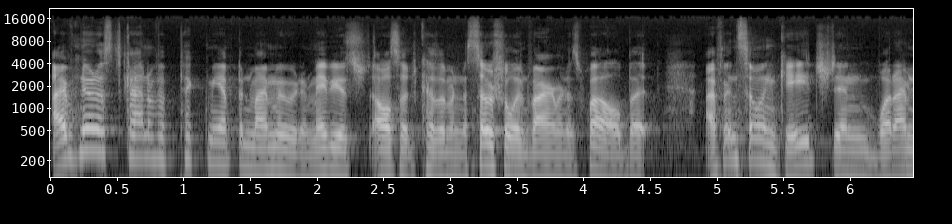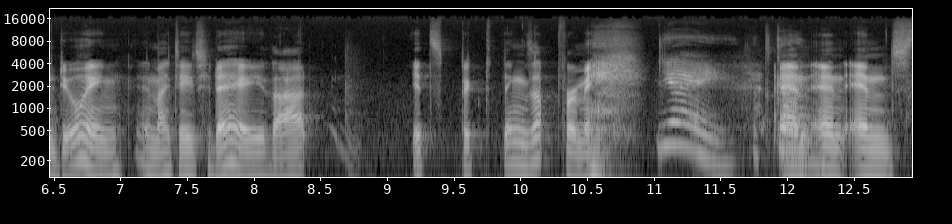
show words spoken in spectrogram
I've noticed kind of a pick me up in my mood, and maybe it's also because I'm in a social environment as well, but I've been so engaged in what I'm doing in my day to day that it's picked things up for me. Yay! And and and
